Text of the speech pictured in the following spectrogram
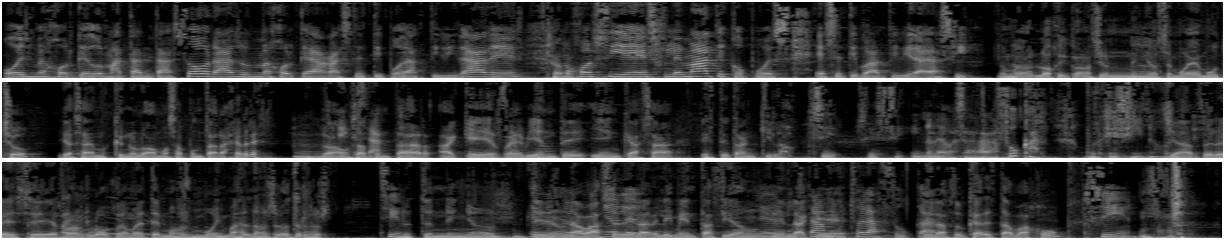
o es mejor que duerma tantas horas, o es mejor que haga este tipo de actividades. A lo mejor si es flemático, pues ese tipo de actividad, así. lógico, ¿no? Si un niño mm. se mueve mucho, ya sabemos que no lo vamos a apuntar a ajedrez. Mm. Lo vamos a apuntar a que reviente y en casa esté tranquilo. Sí, sí, sí. Y no le vas a dar azúcar, porque si no... Ya, pero ese error lo cometemos muy mal nosotros. Sí. Nuestros niños tienen una base de la alimentación en la que mucho el azúcar. el azúcar está bajo. Sí.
